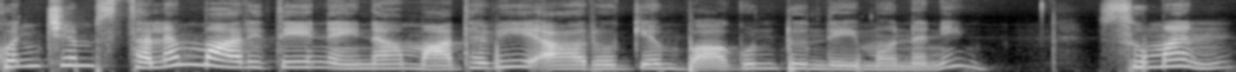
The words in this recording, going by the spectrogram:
కొంచెం స్థలం మారితేనైనా మాధవి ఆరోగ్యం బాగుంటుందేమోనని సుమన్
